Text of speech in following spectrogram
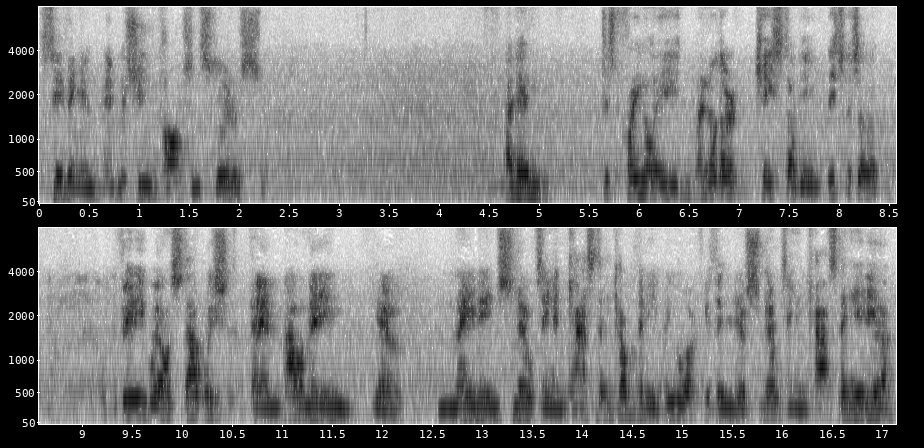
saving in, in machine parts and spares. And then just finally, another case study. This was a very well established um, aluminium, you know, mining, smelting and casting company. We work within their smelting and casting area.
